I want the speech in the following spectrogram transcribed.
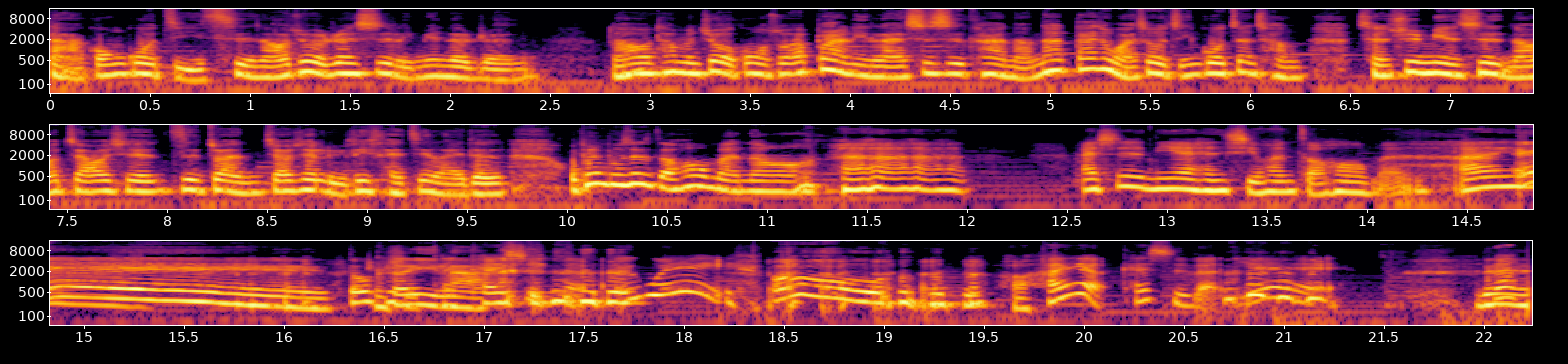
打工过几次，然后就有认识里面的人，然后他们就有跟我说，啊，不然你来试试看呢，啊。那但是我还是有经过正常程序面试，然后交一些自传，交一些履历才进来的，我并不是走后门哦。还是你也很喜欢走后门？哎呀，欸、都可以啦，开心的。哎喂，哦，好嗨呀，开始了耶！那哎、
